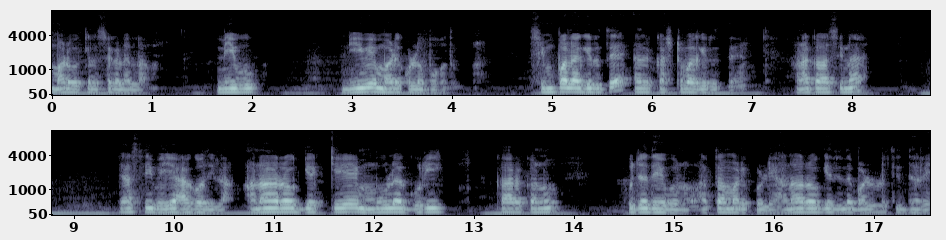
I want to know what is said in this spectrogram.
ಮಾಡುವ ಕೆಲಸಗಳಲ್ಲ. ನೀವು, ನೀವೇ ಮಾಡಿಕೊಳ್ಳಬಹುದು. ಸಿಂಪಲ್ ಆಗಿರುತ್ತೆ, ಆದರೆ ಕಷ್ಟವಾಗಿರುತ್ತೆ. ಹಣಕಾಸಿನ ಜಾಸ್ತಿ ವ್ಯಯ ಆಗೋದಿಲ್ಲ. ಅನಾರೋಗ್ಯಕ್ಕೆ ಮೂಲ ಗುರಿ ಕಾರಕನು ಕುಜದೇವನು ಅರ್ಥ ಮಾಡಿಕೊಳ್ಳಿ. ಅನಾರೋಗ್ಯದಿಂದ ಬಳಲುತ್ತಿದ್ದರೆ,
